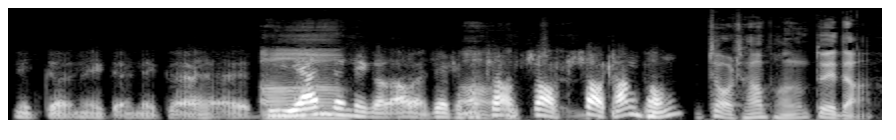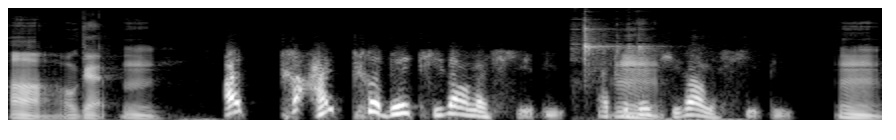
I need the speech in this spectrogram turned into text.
那个那个那个迪安的那个老板叫什么赵赵赵长鹏。赵长鹏，对的啊，OK，嗯。还他还特别提到了洗币，还特别提到了洗币。嗯。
